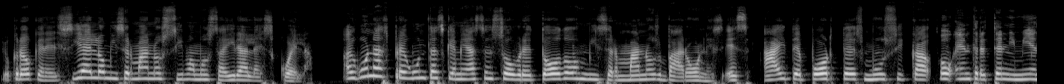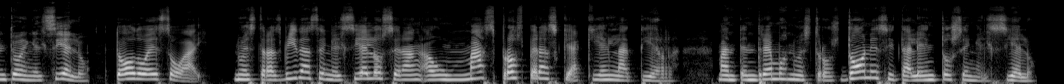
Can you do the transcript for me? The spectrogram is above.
Yo creo que en el cielo, mis hermanos, sí vamos a ir a la escuela. Algunas preguntas que me hacen sobre todo mis hermanos varones es, ¿hay deportes, música o entretenimiento en el cielo? Todo eso hay. Nuestras vidas en el cielo serán aún más prósperas que aquí en la tierra. Mantendremos nuestros dones y talentos en el cielo.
